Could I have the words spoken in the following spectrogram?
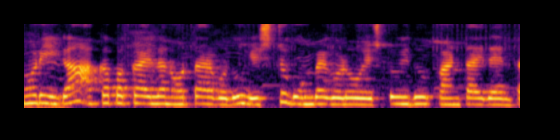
ನೋಡಿ, ಈಗ ಅಕ್ಕಪಕ್ಕ ಎಲ್ಲ ನೋಡ್ತಾ ಇರ್ಬೋದು. ಎಷ್ಟು ಗೊಂಬೆಗಳು, ಎಷ್ಟು ಇದು ಕಾಣ್ತಾ ಇದೆ ಅಂತ.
